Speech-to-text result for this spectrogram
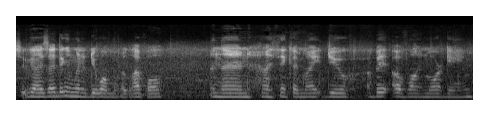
So guys, I think I'm going to do one more level. And then I think I might do a bit of one more game.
